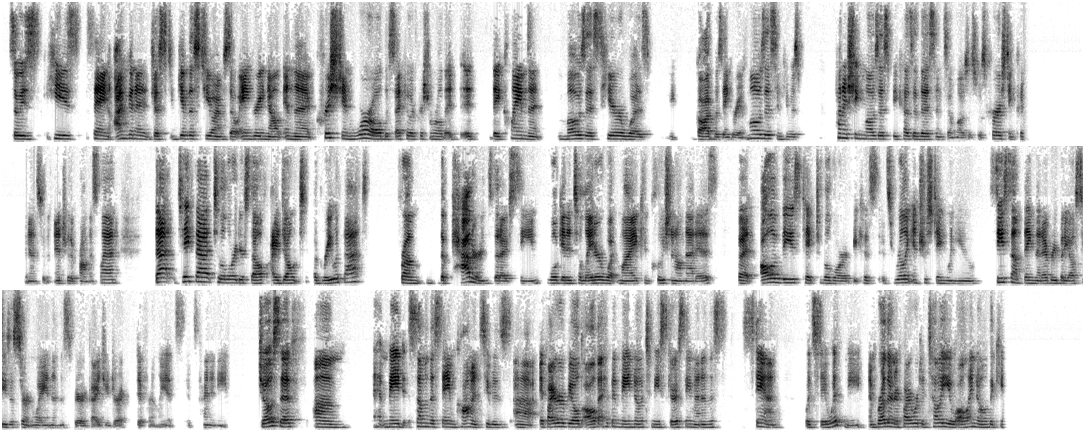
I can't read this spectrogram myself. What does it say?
So he's he's saying, I'm gonna just give this to you. I'm so angry. Now in the Christian world, the secular Christian world, it, it they claim that Moses here was God was angry at Moses and he was punishing Moses because of this, and so Moses was cursed and couldn't enter, the promised land. That take that to the Lord yourself. I don't agree with that. From the patterns that I've seen, we'll get into later what my conclusion on that is. But all of these take to the Lord because it's really interesting when you see something that everybody else sees a certain way and then the Spirit guides you direct differently. It's it's kind of neat. Joseph um, made some of the same comments. He was, uh, if I revealed all that had been made known to me, scarcely a man in this stand would stay with me. And brethren, if I were to tell you all I know, the king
